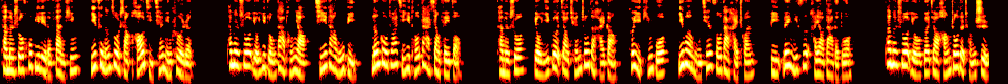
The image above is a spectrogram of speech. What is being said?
他们说，忽必烈的饭厅一次能坐上好几千名客人。他们说，有一种大鹏鸟奇大无比，能够抓起一头大象飞走。他们说，有一个叫泉州的海港，可以停泊一万五千艘大海船，比威尼斯还要大得多。他们说，有个叫杭州的城市，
